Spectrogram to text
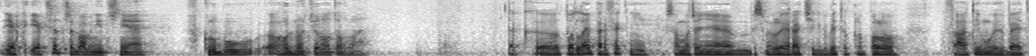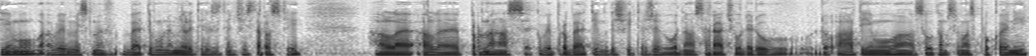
jak, jak se třeba vnitřně v klubu hodnotilo tohle? Tak e, tohle je perfektní. Samozřejmě bychom byli radši, kdyby to klapalo v A týmu i v B týmu, aby my jsme v B týmu neměli ty existenční starosti ale, ale pro nás, jakoby pro B tým, když víte, že od nás hráči odjedou do A týmu a jsou tam s nimi spokojení,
